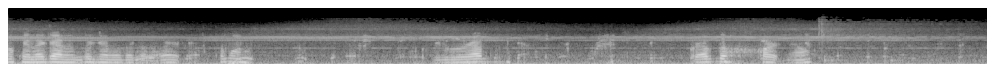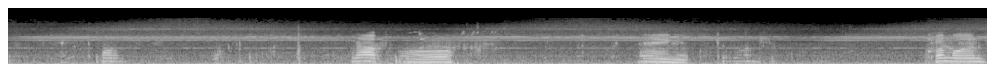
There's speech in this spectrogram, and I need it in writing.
Okay, they got it, they got it, they got it. Alright, come on. Grab grab the heart now. Come on. No oh dang it. Come on. Come on.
